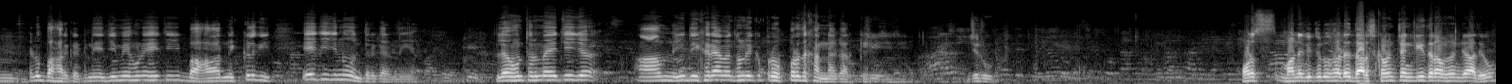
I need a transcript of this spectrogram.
ਇਹਨੂੰ ਬਾਹਰ ਕੱਢਣੀ ਹੈ। ਜਿਵੇਂ ਹੁਣ ਇਹ ਚੀਜ਼ ਬਾਹਰ ਨਿਕਲ ਗਈ ਇਹ ਚੀਜ਼ ਨੂੰ ਅੰਦਰ ਕਰਨੀ ਹੈ। ਲੈ ਹੁਣ ਤੁਹਾਨੂੰ ਮੈਂ ਇਹ ਚੀਜ਼ ਆਮ ਨਹੀਂ ਦਿਖ ਰਿਹਾ ਮੈਂ ਤੁਹਾਨੂੰ ਇੱਕ ਪ੍ਰੋਪਰ ਦਿਖਾਣਾ ਕਰਕੇ। ਜੀ ਜੀ ਜੀ। ਜ਼ਰੂਰ। ਹੁਣ ਸ- ਮੰਨ ਕੇ ਚਲੋ ਸਾਡੇ ਦਰਸ਼ਕਾਂ ਨੂੰ ਚੰਗੀ ਤਰ੍ਹਾਂ ਸਮਝਾ ਦਿਓ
